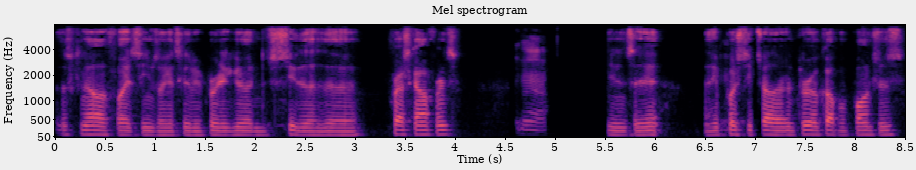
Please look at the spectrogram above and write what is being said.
this Canelo fight seems like it's gonna be pretty good. Did you see the the press conference? No. You didn't see it. They pushed each other and threw a couple punches.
